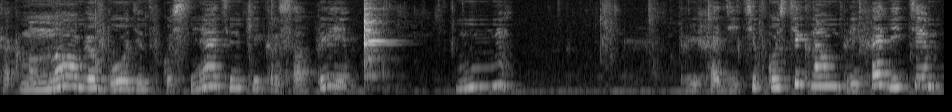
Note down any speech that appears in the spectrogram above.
как много будет вкуснятинки, красоты. М -м -м. Приходите в гости к нам, приходите.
